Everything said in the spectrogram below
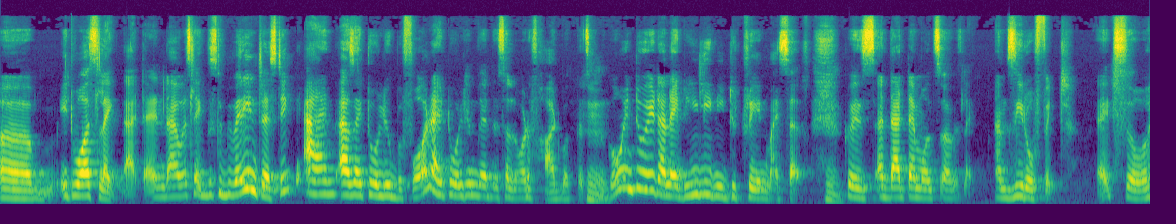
Um, it was like that. And I was like, this will be very interesting. And as I told you before, I told him that there's a lot of hard work that's going to go into it. And I really need to train myself. Because at that time also, I was like, I'm zero fit. Right. So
